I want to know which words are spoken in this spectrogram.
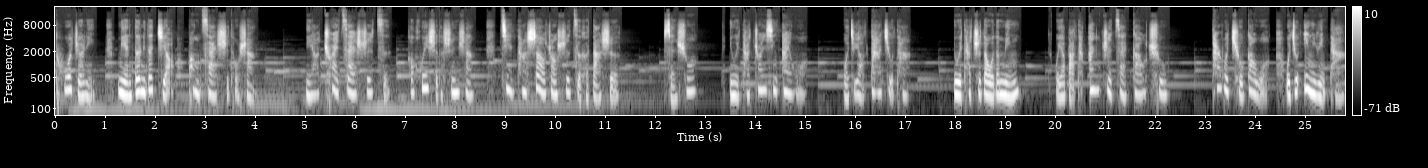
托着你，免得你的脚碰在石头上。你要踹在狮子和灰蛇的身上，践踏少壮狮子和大蛇。神说：“因为他专心爱我，我就要搭救他；因为他知道我的名，我要把他安置在高处。”他若求告我，我就应允他；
